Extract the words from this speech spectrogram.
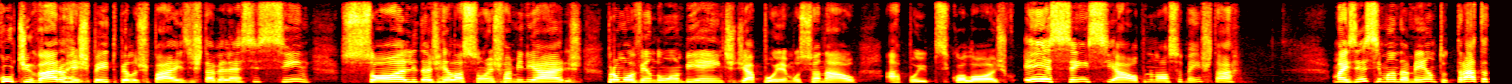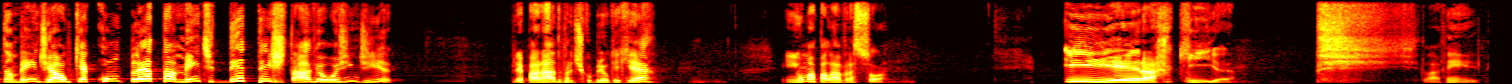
Cultivar o respeito pelos pais estabelece, sim, sólidas relações familiares, promovendo um ambiente de apoio emocional, apoio psicológico, essencial para o nosso bem-estar. Mas esse mandamento trata também de algo que é completamente detestável hoje em dia. Preparado para descobrir o que é? Em uma palavra só: hierarquia. lá vem ele.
